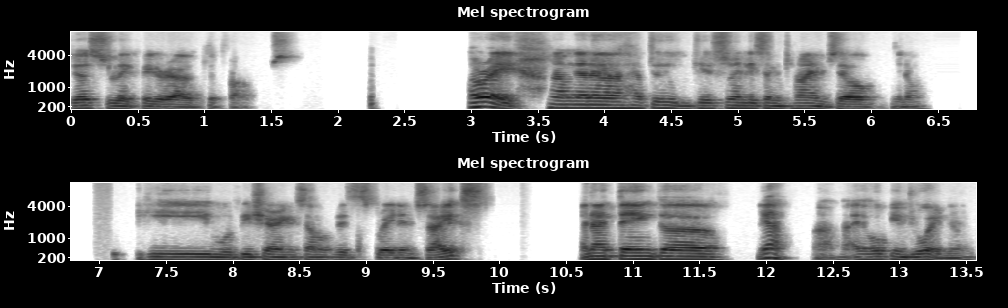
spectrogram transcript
just to like figure out the problems. All right, I'm gonna have to give Swendly some time. So, you know, he will be sharing some of his great insights. And I think, uh, yeah, I hope you enjoyed. You know?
